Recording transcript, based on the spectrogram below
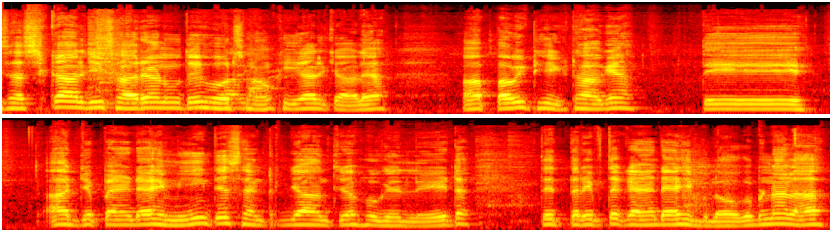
ਸਤਿ ਸ਼੍ਰੀ ਅਕਾਲ ਜੀ, ਸਾਰਿਆਂ ਨੂੰ ਤੇ ਹੋਰ ਸੁਣਾਓ, ਕੀ ਹਾਲ ਚਾਲ ਆ? ਆਪਾਂ ਵੀ ਠੀਕ ਠਾਕ ਆ। ਤੇ ਅੱਜ ਪੈਂਡਿਆ ਸੀ ਮੀਂਹ ਤੇ ਸੈਂਟਰ ਜਾਣ ਚ ਹੋ ਗਏ ਲੇਟ ਤੇ ਤ੍ਰਿਪਤ ਕਹਿਣ ਡਿਆ ਸੀ ਬਲੌਗ ਬਣਾ ਲਾ।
